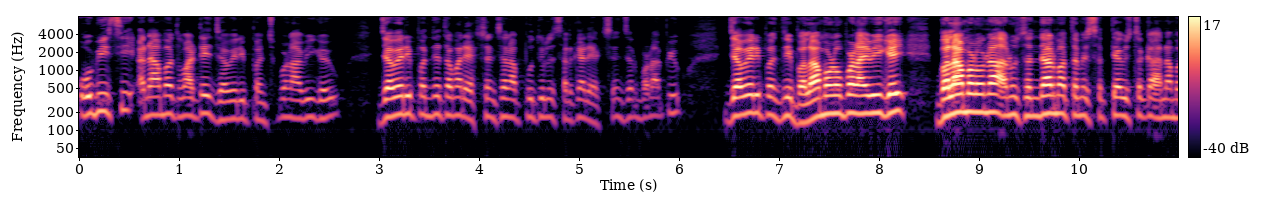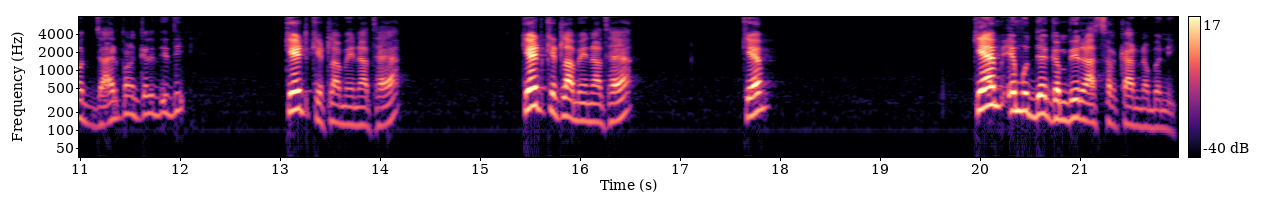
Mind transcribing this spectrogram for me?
ઓબીસી અનામત માટે ઝવેરી પંચ પણ આવી ગયું. ઝવેરી પંચને તમારે એક્સટેન્શન આપવું હતું સરકારે એક્સટેન્શન પણ આપ્યું. ઝવેરી પંચની ભલામણો પણ આવી ગઈ. ભલામણોના અનુસંધાનમાં તમે સત્યાવીસ ટકા અનામત જાહેર પણ કરી દીધી. કેટ કેટલા મહિના થયા? કેટ કેટલા મહિના થયા? કેમ? કેમ એ મુદ્દે ગંભીર રાજ સરકાર ન બની?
